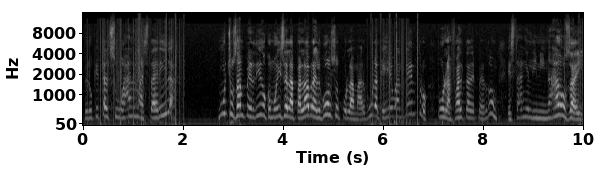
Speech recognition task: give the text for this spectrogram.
pero ¿qué tal su alma está herida? Muchos han perdido, como dice la palabra, el gozo por la amargura que llevan dentro, por la falta de perdón. Están eliminados ahí.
